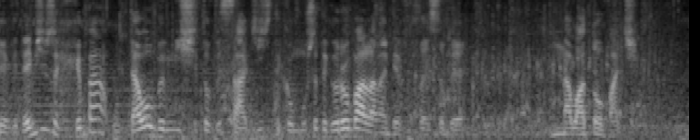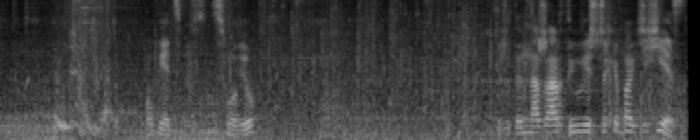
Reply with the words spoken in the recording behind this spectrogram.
Okej, wydaje mi się, że chyba udałoby mi się to wysadzić, tylko muszę tego robala najpierw tutaj sobie naładować. Powiedzmy w cudzysłowie. Że ten nasz jeszcze chyba gdzieś jest.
